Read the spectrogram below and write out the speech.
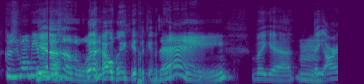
because you won't be able yeah. to get another one. I won't get Dang. But yeah, mm. they are.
